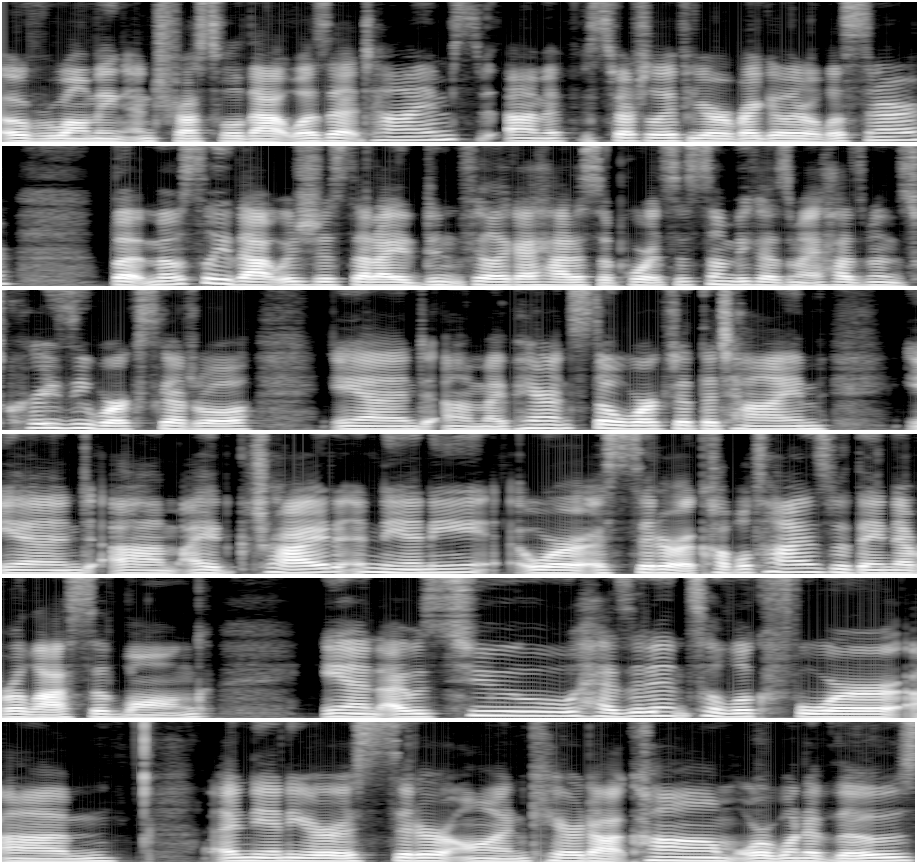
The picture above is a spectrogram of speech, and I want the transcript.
overwhelming and stressful that was at times, um, if, especially if you're a regular listener. But mostly that was just that I didn't feel like I had a support system because my husband's crazy work schedule and um, my parents still worked at the time and um, I had tried a nanny or a sitter a couple times, but they never lasted long. And I was too hesitant to look for um, a nanny or a sitter on care.com or one of those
